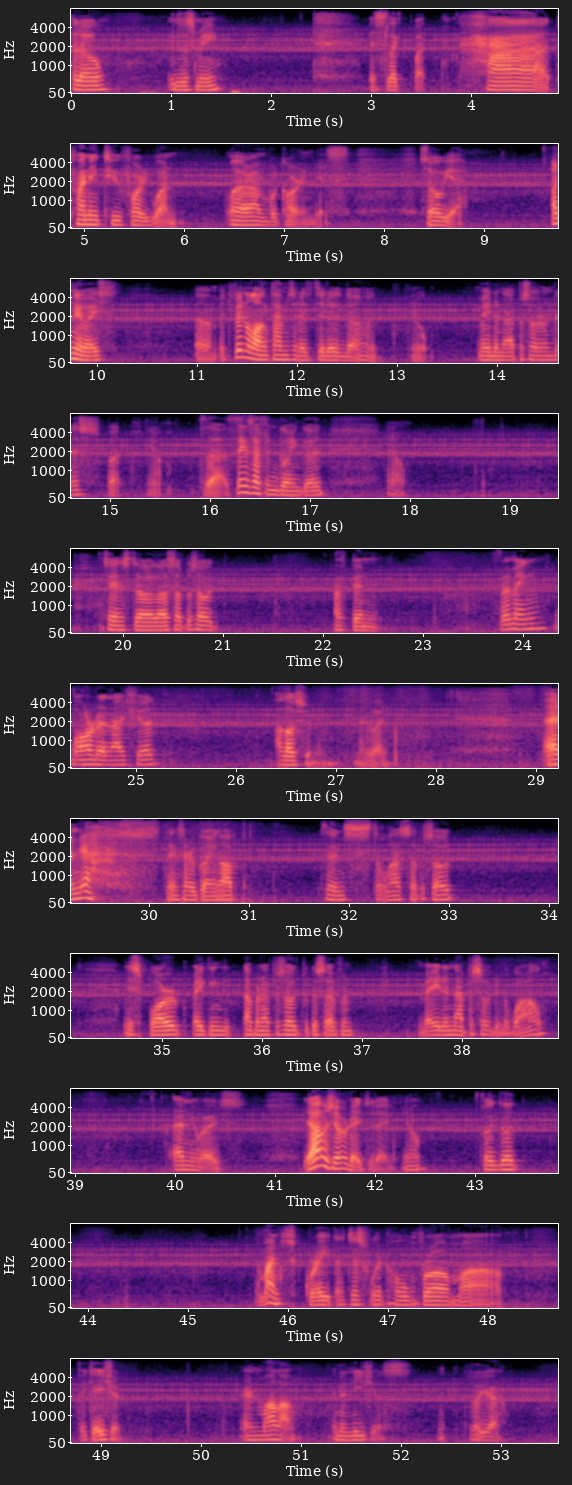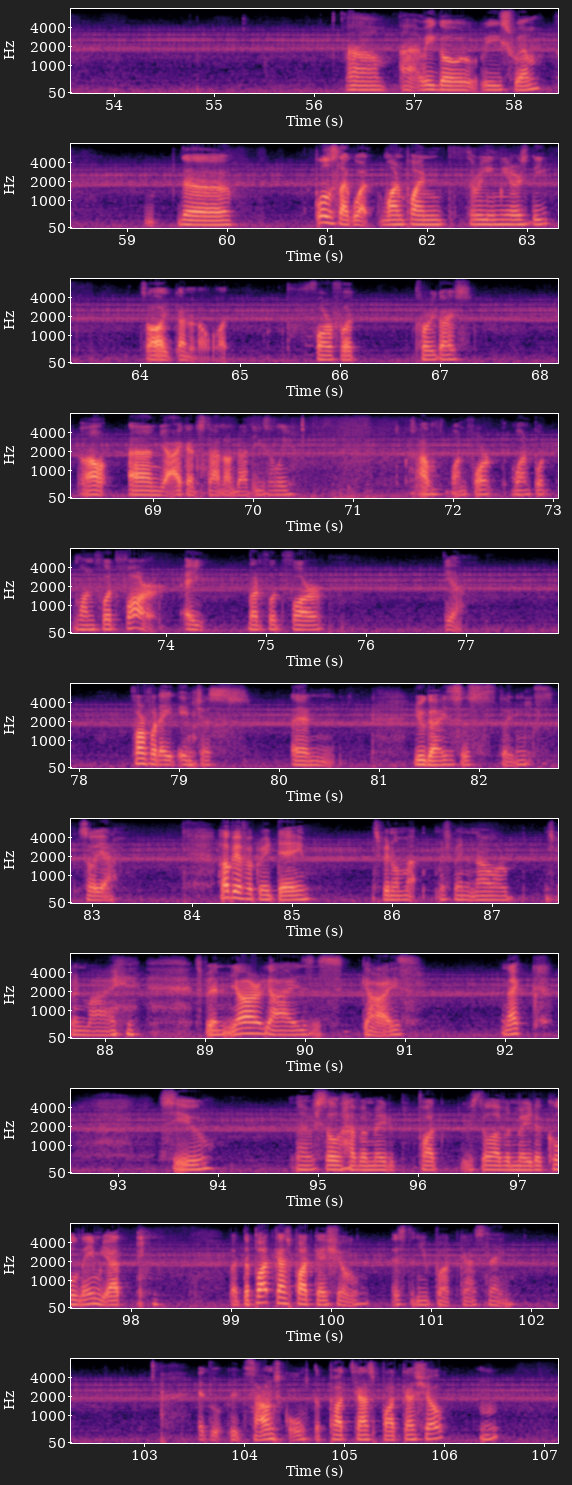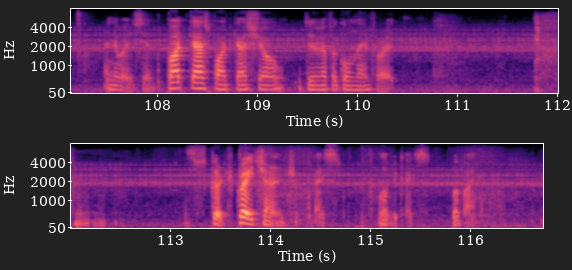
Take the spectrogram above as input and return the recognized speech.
Hello, this is me. It's like what, ha, 22:41 where I'm recording this. So yeah. Anyways, um, it's been a long time since I did uh, you know, made an episode on this, but you know, uh, things have been going good. You know, since the last episode, I've been swimming more than I should. I love swimming, by the way. And yeah, things are going up since the last episode. Just bored making up an episode because I haven't made an episode in a while. Anyways, yeah, how was your day today? You know, feeling good. Mine's great. I just went home from uh, vacation in Malang, Indonesia. So yeah. Um, uh, we go, we swim. The pool is like what, 1.3 meters deep. So like I don't know, like four foot for you guys. Well, and yeah, I can stand on that easily. Cause I'm one foot, one foot, one foot far, eight, one foot far. Yeah, four foot eight inches, and you guys things. So yeah, hope you have a great day. It's been a it's been an hour. It's been my it's been your guys guys. Nick, see you. We still haven't made a pod. We still haven't made a cool name yet. but the podcast podcast show is the new podcast name. It it sounds cool. The podcast podcast show. Hmm? Anyways, yeah, the podcast podcast show. Didn't have a cool name for it. it's good, great challenge, guys. Love you guys. Bye bye.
